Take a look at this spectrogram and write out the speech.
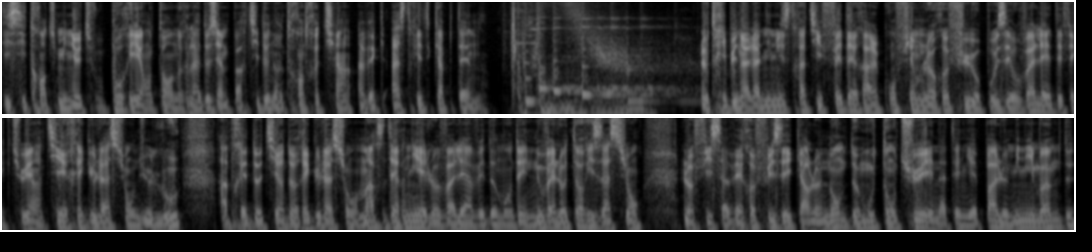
D'ici 30 minutes, vous pourrez entendre la deuxième partie de notre entretien avec Astrid Captain. Le tribunal administratif fédéral confirme le refus opposé au Valais d'effectuer un tir régulation du loup. Après deux tirs de régulation en mars dernier, le Valais avait demandé une nouvelle autorisation. L'office avait refusé car le nombre de moutons tués n'atteignait pas le minimum de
